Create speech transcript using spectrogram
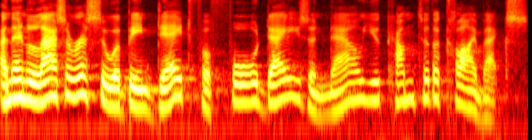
and then Lazarus, who had been dead for four days, and now you come to the climax.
